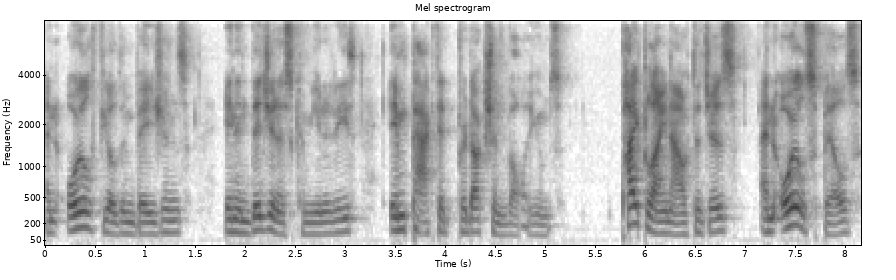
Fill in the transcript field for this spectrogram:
and oil field invasions in indigenous communities impacted production volumes. Pipeline outages and oil spills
